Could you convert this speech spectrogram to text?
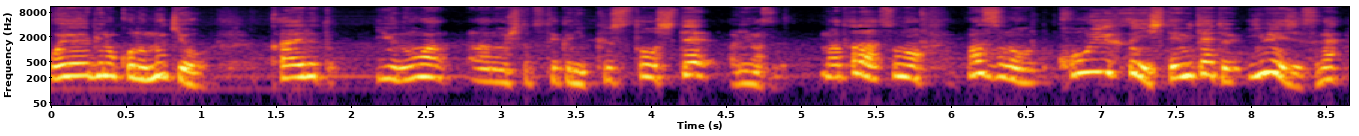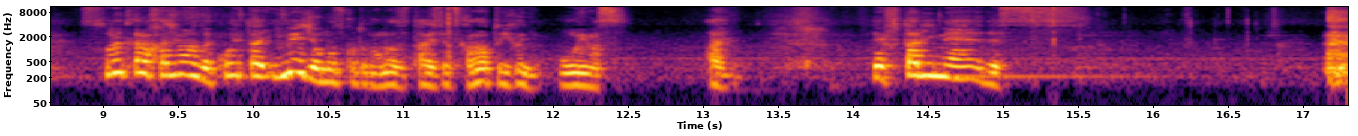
親指のこの向きを変えるというのはあの一つテクニックとしてあります。まあ、ただそのまずそのこういうふうにしてみたいというイメージですね。それから始まるのでこういったイメージを持つことがまず大切かなというふうに思います。はい。で2人目です。2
